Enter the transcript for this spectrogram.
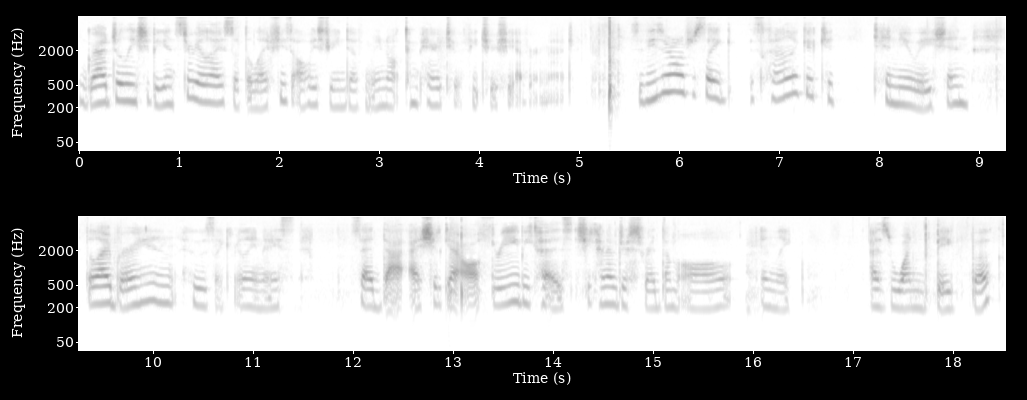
and gradually she begins to realize that the life she's always dreamed of may not compare to a future she ever imagined. So these are all just like it's kind of like a continuation. The librarian, who was like really nice, said that I should get all three because she kind of just read them all in like as one big book.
